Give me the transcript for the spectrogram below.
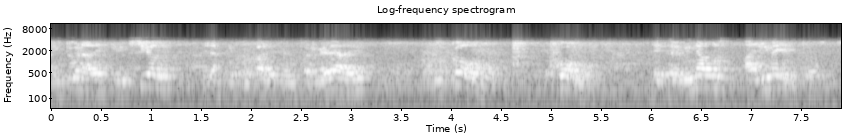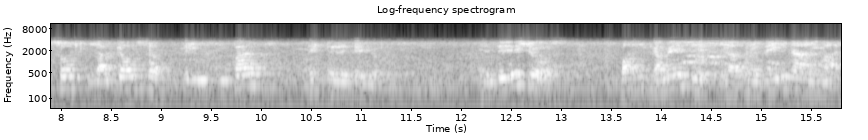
Hay toda una descripción de las principales enfermedades y cómo, cómo determinados alimentos son la causa principal este deterioro. Entre ellos, básicamente, la proteína animal.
